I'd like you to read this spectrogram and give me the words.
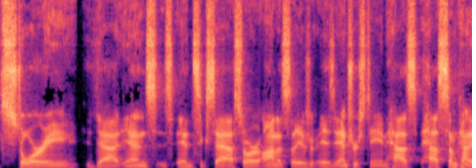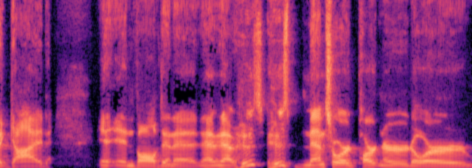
story that ends in success or honestly is, is interesting has has some kind of guide in, involved in it and now who's who's mentored partnered or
